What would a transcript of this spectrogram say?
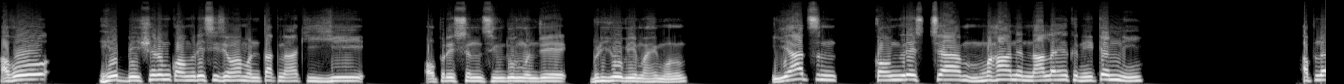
अहो हे बेशरम काँग्रेसी जेव्हा म्हणतात ना की ही ऑपरेशन सिंधू म्हणजे व्हिडिओ गेम आहे म्हणून याच काँग्रेसच्या महान नालायक नेत्यांनी आपलं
